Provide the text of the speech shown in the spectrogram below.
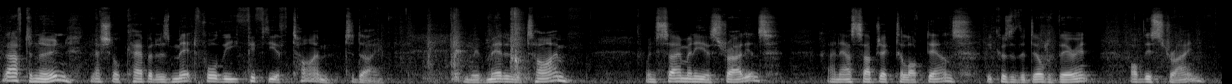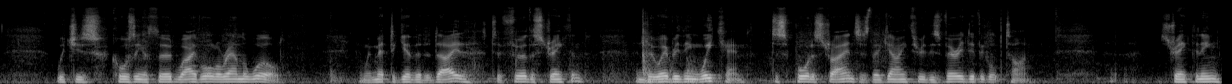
Good afternoon. National Cabinet has met for the 50th time today. And we've met at a time when so many Australians are now subject to lockdowns because of the Delta variant of this strain, which is causing a third wave all around the world. And we met together today to further strengthen and do everything we can to support Australians as they're going through this very difficult time. Strengthening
